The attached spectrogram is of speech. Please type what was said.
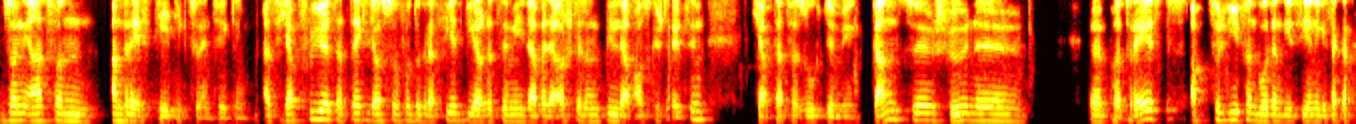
so eine Art von andere Ästhetik zu entwickeln. Also ich habe früher tatsächlich auch so fotografiert, wie auch jetzt irgendwie da bei der Ausstellung Bilder ausgestellt sind. Ich habe da versucht, irgendwie ganz schöne äh, Porträts abzuliefern, wo dann die Szene gesagt hat,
